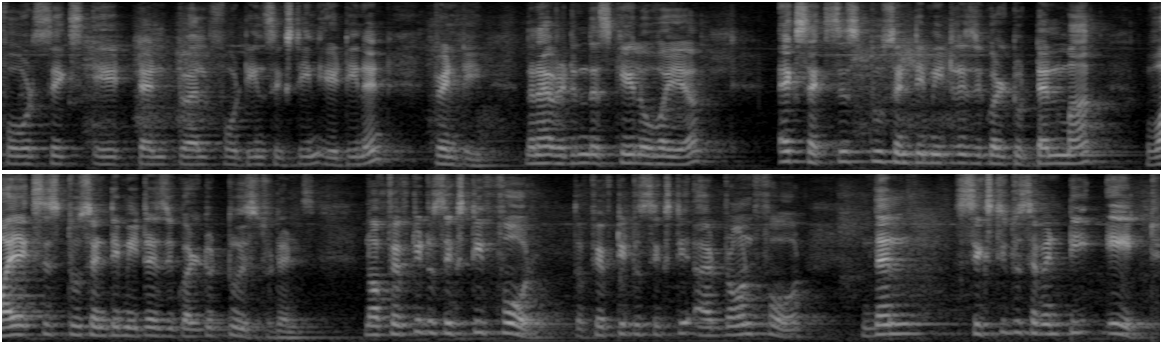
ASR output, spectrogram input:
4 6 8 10 12 14 16 18 and 20 then I've written the scale over here. X-axis 2 centimeter is equal to 10 mark y-axis 2 centimeter is equal to 2 students. Now 50 to 64 so 50 to 60 I've drawn 4 then 60 to 78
